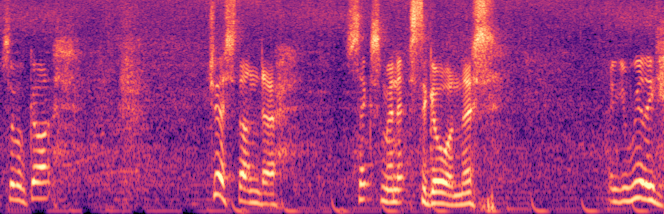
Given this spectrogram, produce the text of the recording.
So we've got just under six minutes to go on this, and you really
